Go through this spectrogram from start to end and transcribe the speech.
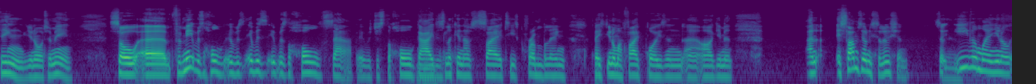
thing you know what i mean so um, for me it was the whole it was it was it was the whole setup it was just the whole guidance looking how society is crumbling based you know my five poison uh, argument. And islam's the only solution. So Yeah. even when you know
